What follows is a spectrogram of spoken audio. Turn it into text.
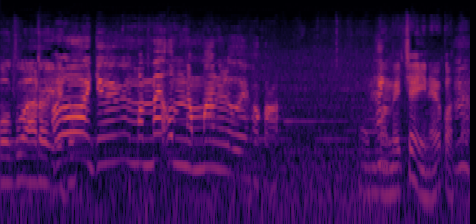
บอกว่าอร่อยอร่อยจริงมันไม่อมน้ำมันเลยค่ะมันไม่ใช่นะก่อนนะ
